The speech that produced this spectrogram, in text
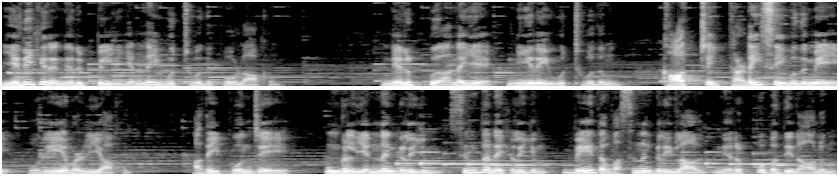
எரிகிற நெருப்பில் எண்ணெய் ஊற்றுவது போலாகும். நெருப்பு அணைய நீரை ஊற்றுவதும் காற்றை தடை செய்வதுமே ஒரே வழியாகும். அதை போன்றே உங்கள் எண்ணங்களையும் சிந்தனைகளையும் வேத வசனங்களினால் நிரப்புவதினாலும்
